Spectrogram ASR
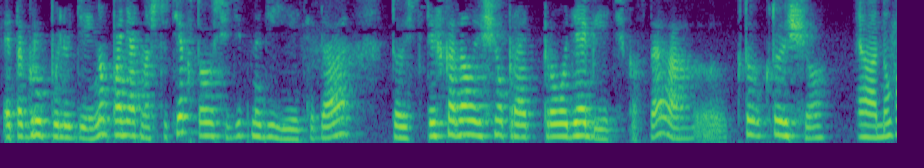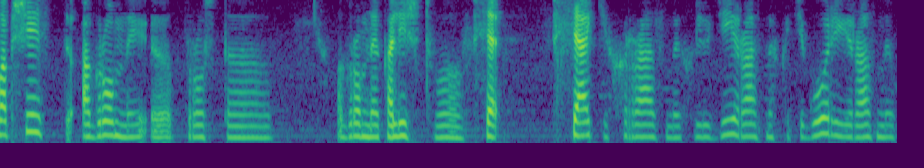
это группы людей? Ну, понятно, что те, кто сидит на диете, да, то есть ты сказала еще про, про диабетиков, да, кто, кто еще? А, ну, вообще есть огромный, э, просто огромное количество вся, всяких разных людей, разных категорий, разных,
